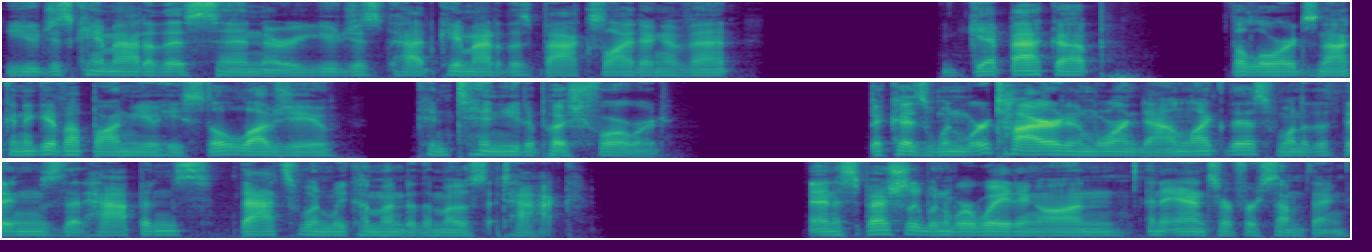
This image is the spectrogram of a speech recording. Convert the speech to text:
you just came out of this sin or you just had came out of this backsliding event. Get back up. The Lord's not going to give up on you. He still loves you. Continue to push forward. Because when we're tired and worn down like this, one of the things that happens, that's when we come under the most attack and especially when we're waiting on an answer for something.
